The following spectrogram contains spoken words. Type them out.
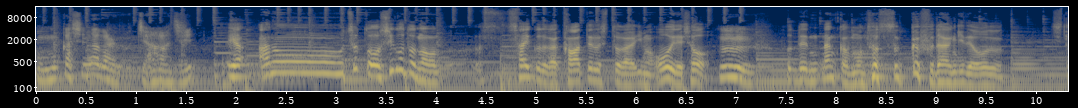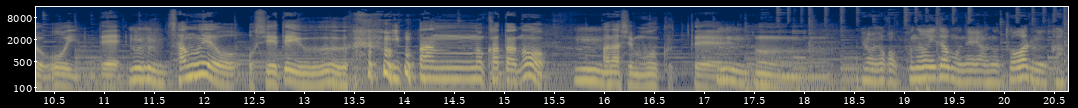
もう昔ながらのジャージ。いやあのーちょっとお仕事のサイクルが変わってる人が今多いでしょう。ん。うでなんかものすっごい普段着でおる人多いんでうん。サムエを教えていう 一般の方のうん。話も多くって、うん。うんいやだからこの間もねあのとある学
